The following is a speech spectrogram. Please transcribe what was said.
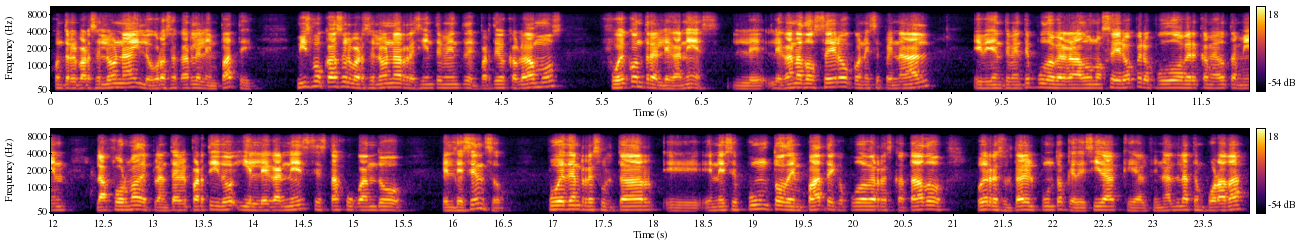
contra el Barcelona y logró sacarle el empate. Mismo caso el Barcelona recientemente del partido que hablábamos, fue contra el Leganés. Le, gana 2-0 con ese penal. Evidentemente pudo haber ganado 1-0, pero pudo haber cambiado también la forma de plantear el partido y el Leganés se está jugando el descenso. Pueden resultar eh, en ese punto de empate que pudo haber rescatado, puede resultar el punto que decida que al final de la temporada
